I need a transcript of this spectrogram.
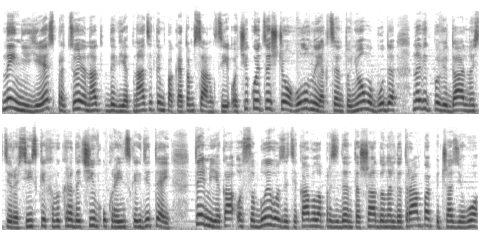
Нині ЄС працює над 19-тим пакетом санкцій. Очікується, що головний акцент у ньому буде на відповідальності російських викрадачів українських дітей, темі, яка особливо зацікавила президента США Дональда Трампа під час його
